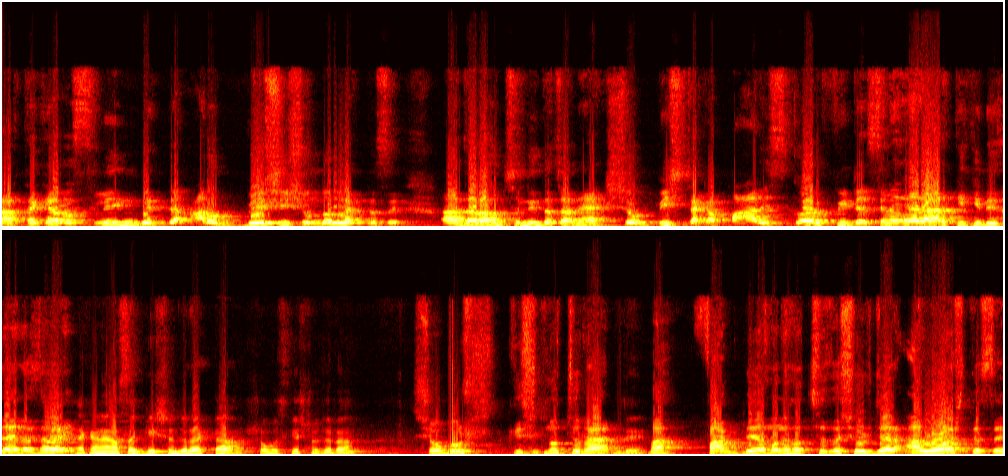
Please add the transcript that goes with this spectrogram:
তার থেকে আরও স্লিং দেখতে আরও বেশি সুন্দর লাগতেছে। যারা হচ্ছে নিতে চান একশো বিশ টাকা পার স্কোয়ার ফিটে সিলিং এর আর কি কি ডিজাইন আছে ভাই? এখানে আছে কৃষ্ণচূড়া একটা সবুজ কৃষ্ণচূড়া সবুজ কৃষ্ণচূড়া জি। ফাঁক দিয়ে মনে হচ্ছে যে সূর্যের আলো আসতেছে।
